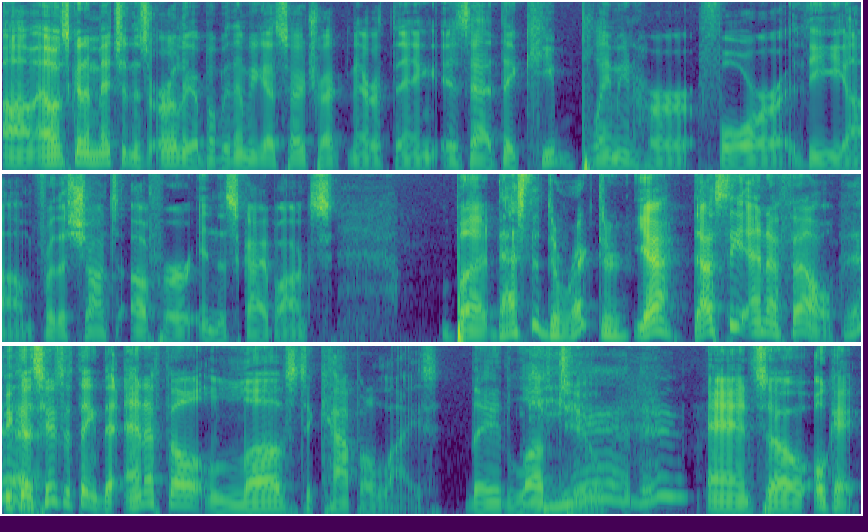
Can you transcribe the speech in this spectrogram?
Um, I was going to mention this earlier, but then we got sidetracked and everything. Is that they keep blaming her for the um, for the shots of her in the skybox but That's the director. yeah, that's the NFL. Yeah. Because here's the thing: the NFL loves to capitalize. They love Yeah, to. dude. And so, okay,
